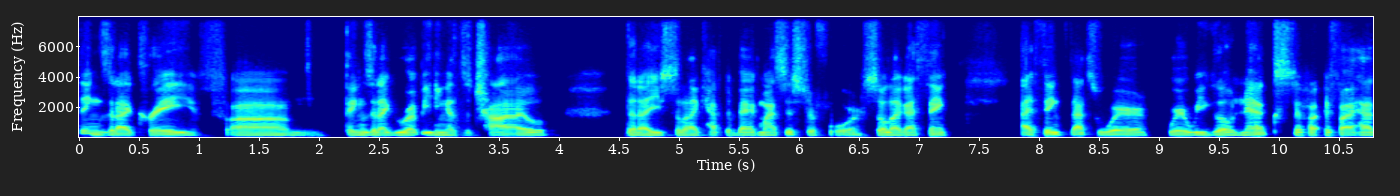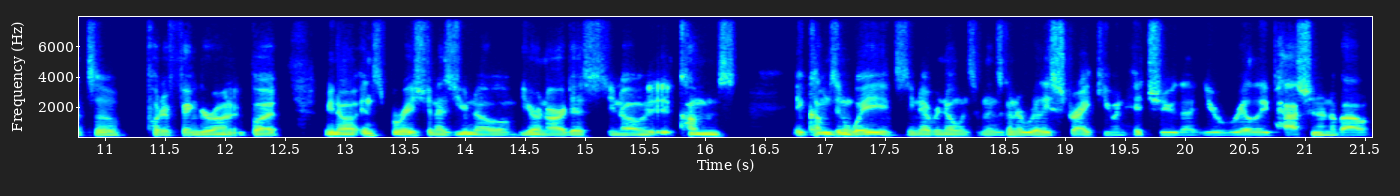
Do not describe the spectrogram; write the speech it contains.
things that I crave, um, things that I grew up eating as a child that I used to like have to beg my sister for. So like I think I think that's where where we go next if I, if I had to put a finger on it. But you know, inspiration, as you know, you're an artist. You know, it comes it comes in waves. You never know when something's going to really strike you and hit you that you're really passionate about.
